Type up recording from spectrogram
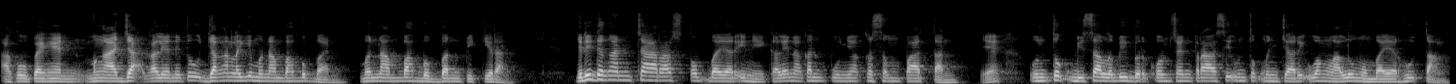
aku pengen mengajak kalian itu jangan lagi menambah beban, menambah beban pikiran. Jadi dengan cara stop bayar ini, kalian akan punya kesempatan ya untuk bisa lebih berkonsentrasi untuk mencari uang lalu membayar hutang.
